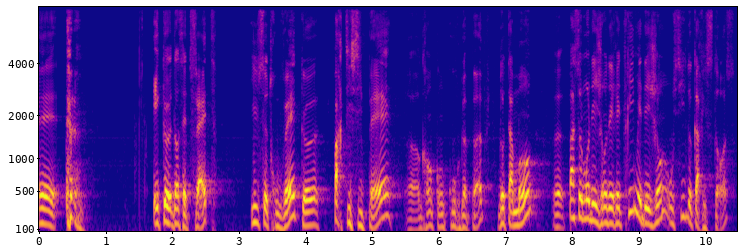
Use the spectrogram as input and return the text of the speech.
Et, que dans cette fête, il se trouvait que participaient un grand concours de peuples, notamment pas seulement des gens d'Érétrie, mais des gens aussi de Charistos.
